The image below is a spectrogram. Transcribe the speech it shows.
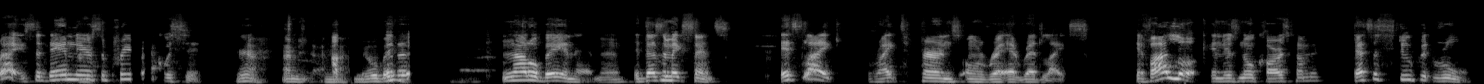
Right. It's a damn near hmm. it's a prerequisite. Yeah, I'm, I'm not no obeying. I'm not obeying that, man. It doesn't make sense. It's like right turns on red at red lights. If I look and there's no cars coming, that's a stupid rule.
